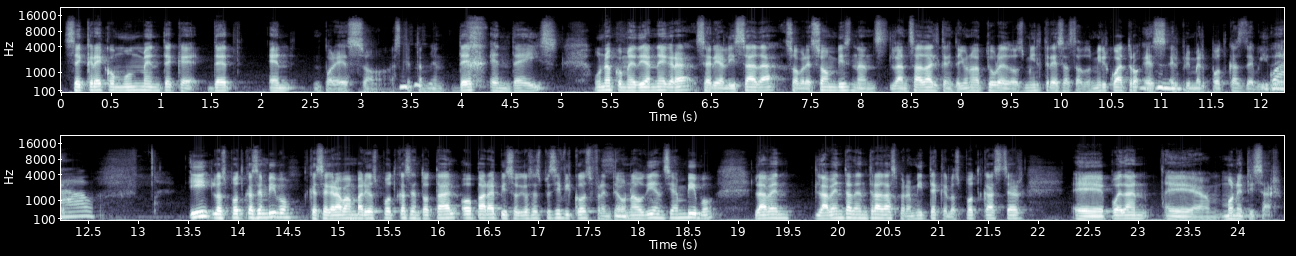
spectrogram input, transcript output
Se cree comúnmente que Dead Por eso, es que también Dead End Days, una comedia negra serializada sobre zombies lanz- lanzada el 31 de octubre de 2003 hasta 2004, es el primer podcast de video. Wow. Y los podcasts en vivo, que se graban varios podcasts en total o para episodios específicos frente a una audiencia en vivo. La, ven- la venta de entradas permite que los podcasters eh, puedan eh, monetizar.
